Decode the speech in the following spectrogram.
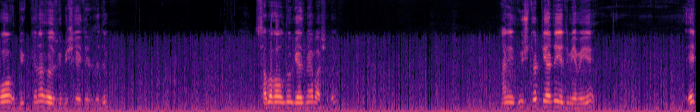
o dükkana özgü bir şeydir dedim. Sabah oldu gezmeye başladım. Hani 3-4 yerde yedim yemeği. Et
